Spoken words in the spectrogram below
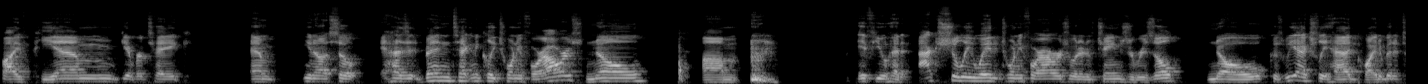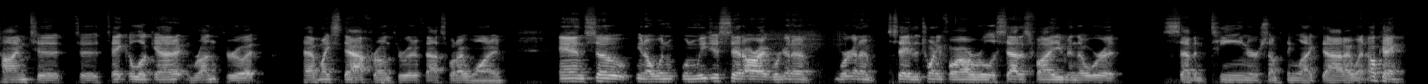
5 p.m., give or take. And, you know, so has it been technically 24 hours? No. Um, if you had actually waited 24 hours, would it have changed the result? No, because we actually had quite a bit of time to to take a look at it and run through it, have my staff run through it if that's what I wanted. And so, you know, when when we just said, all right, we're gonna we're gonna say the 24 hour rule is satisfied, even though we're at 17 or something like that, I went, okay,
